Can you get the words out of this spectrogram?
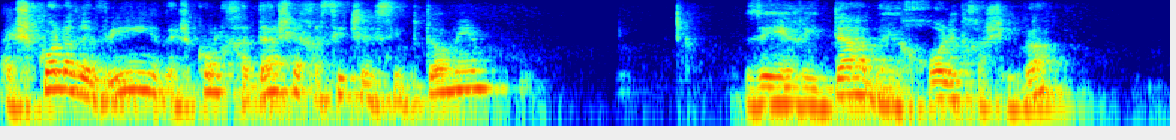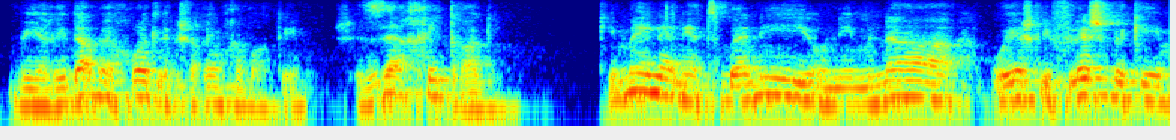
האשכול הרביעי זה אשכול חדש יחסית של סימפטומים, זה ירידה ביכולת חשיבה וירידה ביכולת לקשרים חברתיים, שזה הכי טרגי. כי מילא אני עצבני או נמנע או יש לי פלשבקים.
